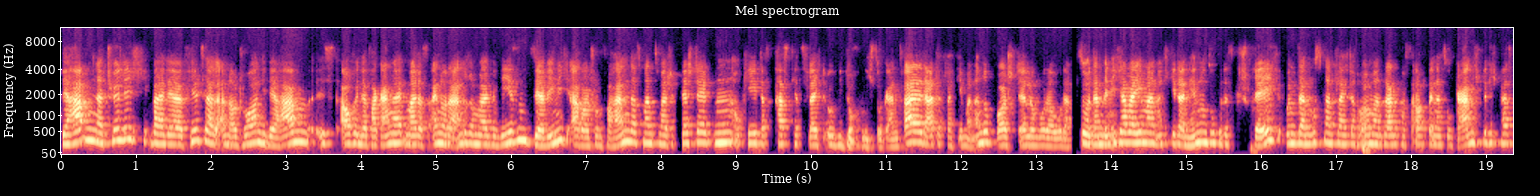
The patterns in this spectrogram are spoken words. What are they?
Wir haben natürlich bei der Vielzahl an Autoren, die wir haben, ist auch in der Vergangenheit mal das ein oder andere Mal gewesen, sehr wenig, aber schon vorhanden, dass man zum Beispiel feststellt, hm, okay, das passt jetzt vielleicht irgendwie doch nicht so ganz, weil da hatte vielleicht jemand andere Vorstellungen oder oder. So, dann bin ich aber jemand und ich gehe dann hin und suche das Gespräch und dann muss man vielleicht auch irgendwann sagen, pass auf, wenn das so gar nicht für dich passt,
